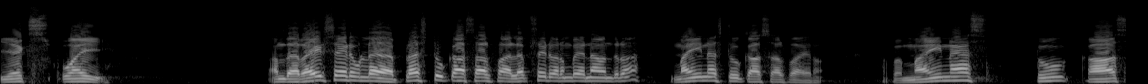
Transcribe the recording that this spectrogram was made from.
எக்ஸ் ஒய் அந்த ரைட் சைடு உள்ள plus two cos alpha left side வரும்போது என்ன வந்துடும் மைனஸ் டூ காஸ் ஆல்ஃபா ஆயிரும். அப்போ minus two cos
